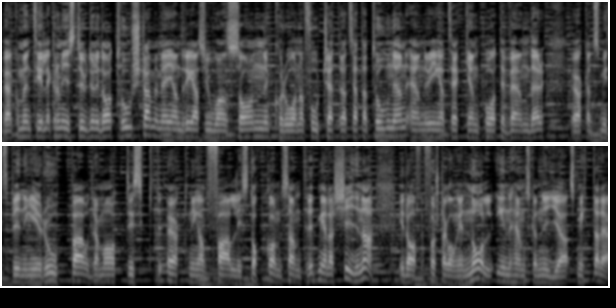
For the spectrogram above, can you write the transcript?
Välkommen till Ekonomistudion idag, torsdag med mig Andreas Johansson. Corona fortsätter att sätta tonen, ännu inga tecken på att det vänder. Ökad smittspridning i Europa och dramatisk ökning av fall i Stockholm. Samtidigt meddelar Kina idag för första gången noll inhemska nya smittade.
